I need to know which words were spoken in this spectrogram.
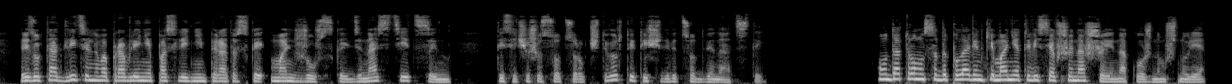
— результат длительного правления последней императорской маньчжурской династии Цин 1644-1912. Он дотронулся до половинки монеты, висевшей на шее на кожаном шнуре.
